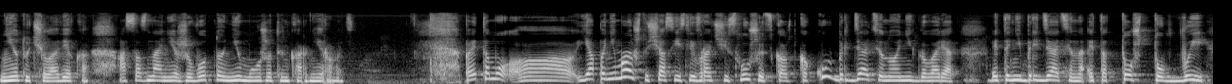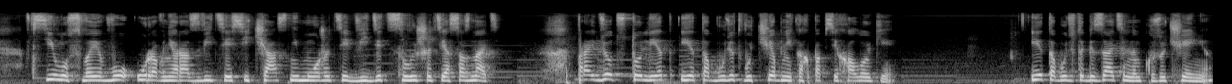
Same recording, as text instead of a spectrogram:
Нету человека. А сознание животного не может инкарнировать. Поэтому э, я понимаю, что сейчас, если врачи слушают, скажут, какую бредятину они говорят. Это не бредятина, это то, что вы в силу своего уровня развития сейчас не можете видеть, слышать и осознать. Пройдет сто лет, и это будет в учебниках по психологии. И это будет обязательным к изучению.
